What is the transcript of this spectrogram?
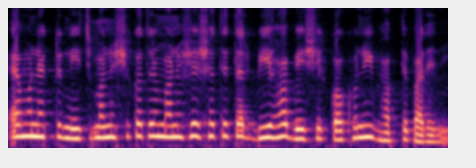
এমন একটা নিচ মানসিকতার মানুষের সাথে তার বিয়ে হবে সে কখনোই ভাবতে পারেনি।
